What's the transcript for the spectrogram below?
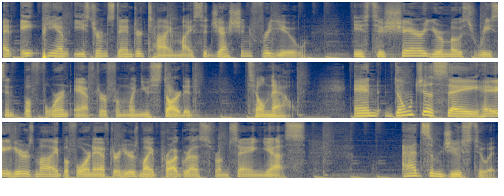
at 8 p.m. Eastern Standard Time, my suggestion for you is to share your most recent before and after from when you started till now. And don't just say, hey, here's my before and after, here's my progress from saying yes. Add some juice to it.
